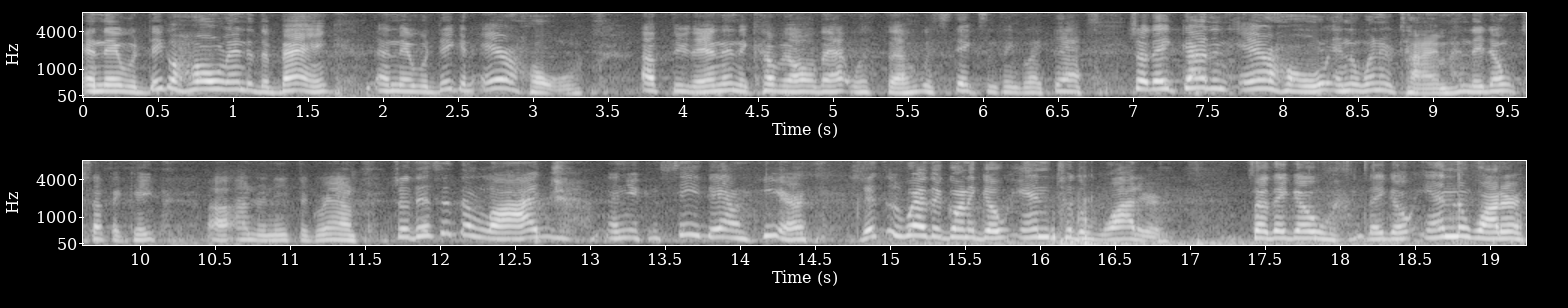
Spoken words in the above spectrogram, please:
And they would dig a hole into the bank, and they would dig an air hole up through there, and then they cover all that with, uh, with sticks and things like that. So they got an air hole in the wintertime, and they don't suffocate uh, underneath the ground. So this is the lodge, and you can see down here, this is where they're going to go into the water. So they go, they go in the water,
